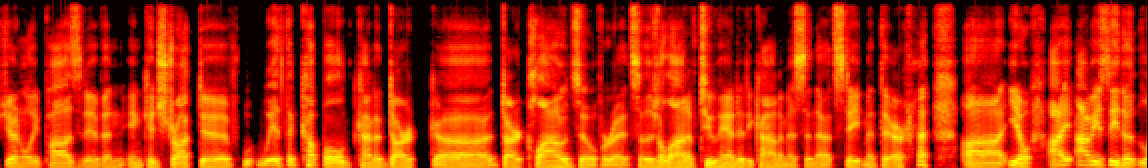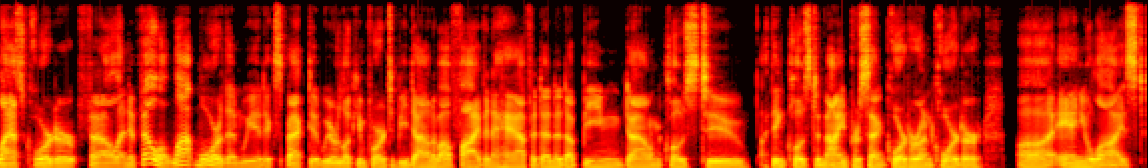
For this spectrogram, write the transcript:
generally positive and, and constructive with a couple kind of dark uh, dark clouds over it. So there's a lot of two-handed economists in that statement there. uh, you know, I obviously the last quarter fell and it fell a lot more than we had expected. We were looking for it to be down about five and a half. It ended up being down close to I think close to nine percent quarter on quarter uh, annualized.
